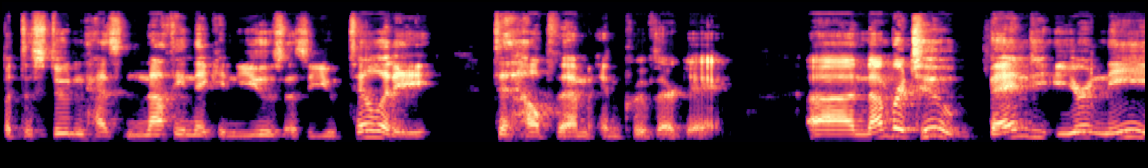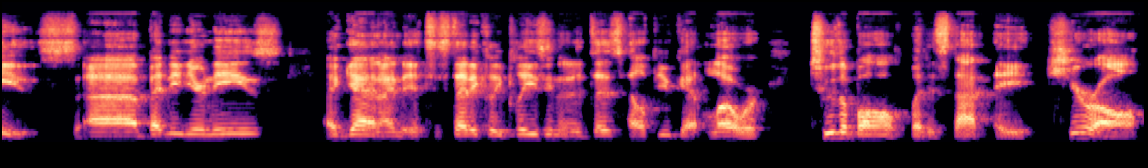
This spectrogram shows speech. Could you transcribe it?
but the student has nothing they can use as a utility to help them improve their game. Uh, number two, bend your knees. Uh, bending your knees, again, it's aesthetically pleasing and it does help you get lower to the ball, but it's not a cure all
